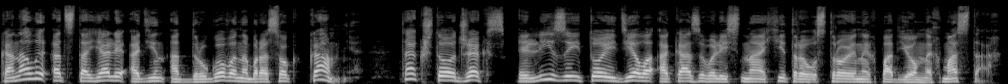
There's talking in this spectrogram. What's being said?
Каналы отстояли один от другого на бросок камня, так что Джек с Элизой то и дело оказывались на хитро устроенных подъемных мостах.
